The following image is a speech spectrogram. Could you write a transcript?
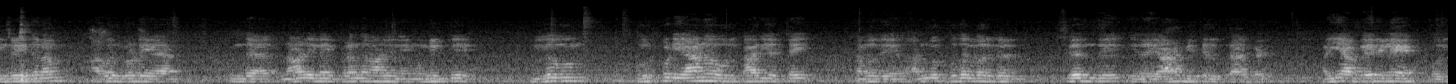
இன்றைய தினம் அவர்களுடைய இந்த நாளினை பிறந்த நாளினை முன்னிட்டு மிகவும் உருப்படியான ஒரு காரியத்தை நமது அன்பு புதல்வர்கள் சேர்ந்து இதை ஆரம்பித்திருக்கிறார்கள். ஐயா பேரிலே ஒரு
